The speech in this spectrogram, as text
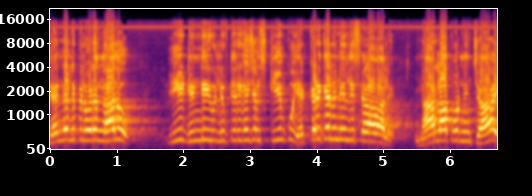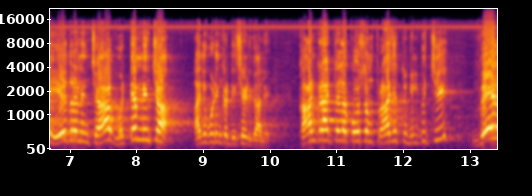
టెండర్లు పిలవడం కాదు ఈ డిండి లిఫ్ట్ ఇరిగేషన్ స్కీమ్కు ఎక్కడికి వెళ్ళి నీళ్ళు తీసుకురావాలి? నార్లాపూర్ నుంచా ఏదుల నుంచా వట్టెం నుంచా? అది కూడా ఇంకా డిసైడ్ కాలే. కాంట్రాక్టర్ల కోసం ప్రాజెక్టు పిలిపించి వేల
